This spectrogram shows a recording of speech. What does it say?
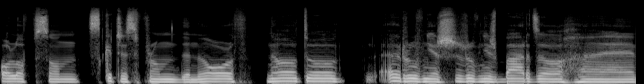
Olofsson, Sketches from the North. No to również, również bardzo e,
